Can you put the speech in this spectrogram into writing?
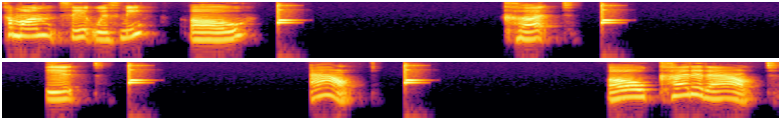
Come on, say it with me. Oh, cut it out. Oh, cut it out.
